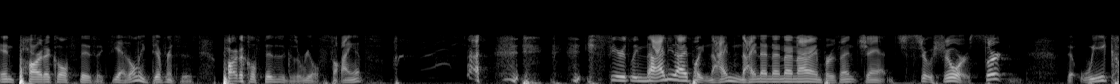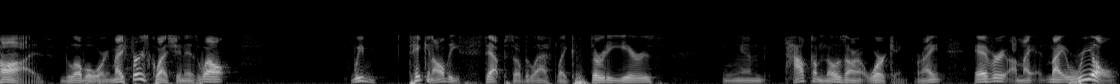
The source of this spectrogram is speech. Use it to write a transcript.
in particle physics. Yeah, the only difference is particle physics is a real science. seriously 99.99999% chance, sure, sure, certain that we cause global warming. My first question is, well, we've taken all these steps over the last like 30 years, and how come those aren't working, right? Ever uh, my my real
